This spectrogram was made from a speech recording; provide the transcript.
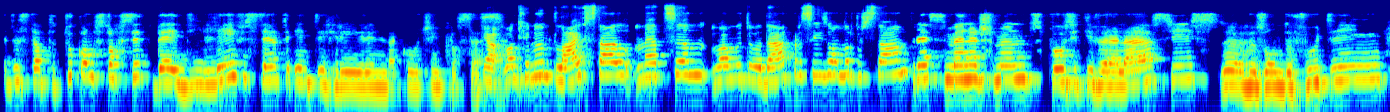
dus dat de toekomst toch zit bij die levensstijl te integreren in dat coachingproces. Ja, want je noemt lifestyle medicine. Wat moeten we daar precies onder verstaan? Stressmanagement, positieve relaties, de gezonde voeding,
